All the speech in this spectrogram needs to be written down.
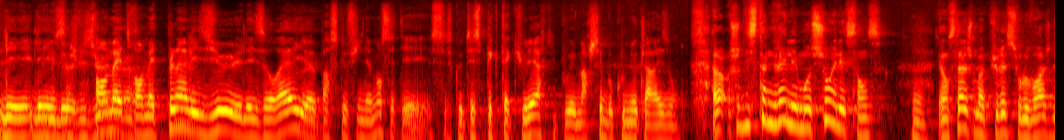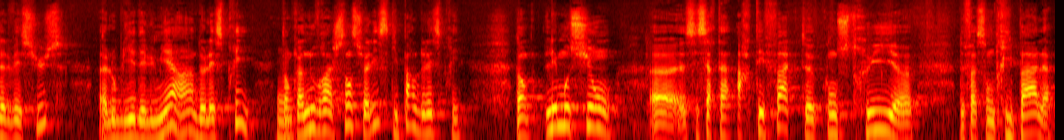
les, en mettre, en mettre plein les yeux et les oreilles, parce que finalement c'était ce côté spectaculaire qui pouvait marcher beaucoup mieux que la raison. Alors je distinguerais l'émotion et l'essence. Et en cela, je m'appuierai sur l'ouvrage d'Helvétius, euh, L'oublié des Lumières, hein, de l'esprit. Donc un ouvrage sensualiste qui parle de l'esprit. Donc l'émotion, euh, c'est certains artefacts construits de façon tripale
